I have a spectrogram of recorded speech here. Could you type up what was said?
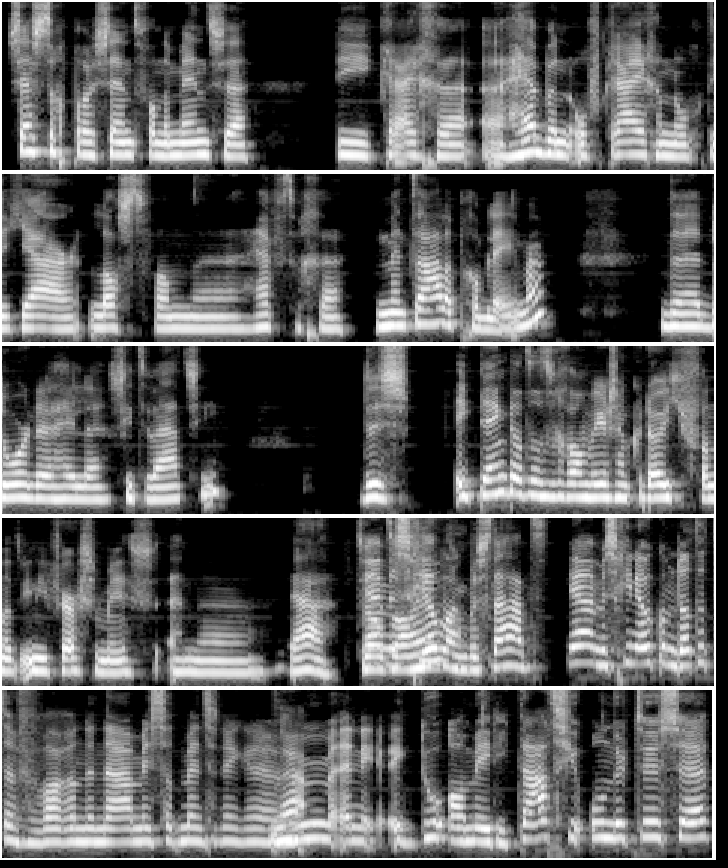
60% van de mensen die krijgen, eh, hebben of krijgen nog dit jaar last van eh, heftige mentale problemen. De, door de hele situatie. Dus ik denk dat het gewoon weer zo'n cadeautje van het universum is. En eh, ja, terwijl het al heel lang bestaat. ja, misschien ook omdat het een verwarrende naam is. Dat mensen denken, Ja. hmm, en ik, ik doe al meditatie ondertussen.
